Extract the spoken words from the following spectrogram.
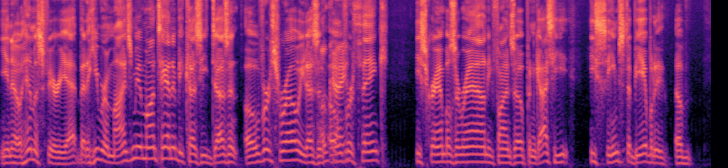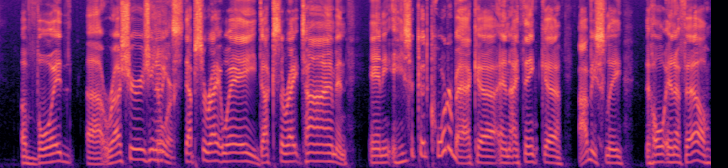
you know, hemisphere yet, but he reminds me of Montana because he doesn't overthrow, he doesn't Okay. overthink. He scrambles around, he finds open guys. He he seems to be able to uh, avoid uh, rushers, you know, Sure. he steps the right way, he ducks the right time and and he, he's a good quarterback. Uh, and I think uh, obviously the whole NFL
